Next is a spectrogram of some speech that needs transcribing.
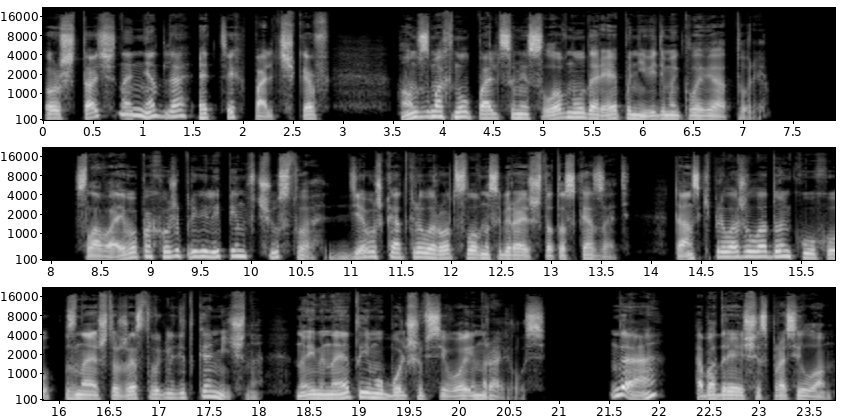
уж точно не для этих пальчиков». Он взмахнул пальцами, словно ударяя по невидимой клавиатуре. Слова его, похоже, привели Пин в чувство. Девушка открыла рот, словно собираясь что-то сказать. Танский приложил ладонь к уху, зная, что жест выглядит комично, но именно это ему больше всего и нравилось. «Да?» — ободряюще спросил он.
